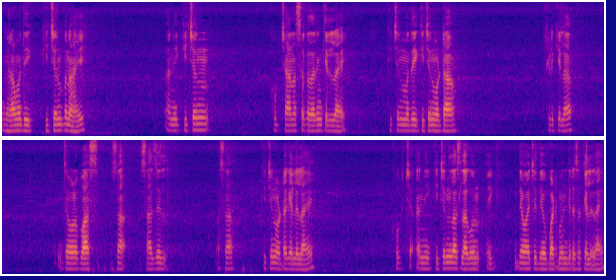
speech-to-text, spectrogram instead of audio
घरामध्ये किचन पण आहे. आणि किचन खूप छान असं कलरिंग केलेलं आहे. किचनमध्ये किचन वटा खिडकीला जवळपास असा साजेल असा किचन वटा केलेला आहे. खूप छान आणि किचनलाच लागून एक देवाचे देवपाठ मंदिर असं केलेलं आहे.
